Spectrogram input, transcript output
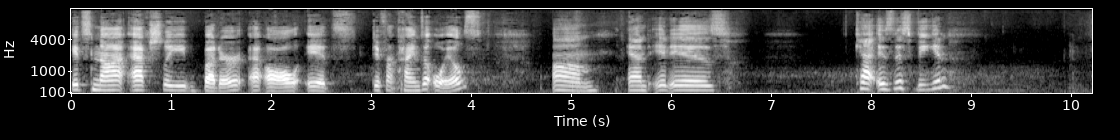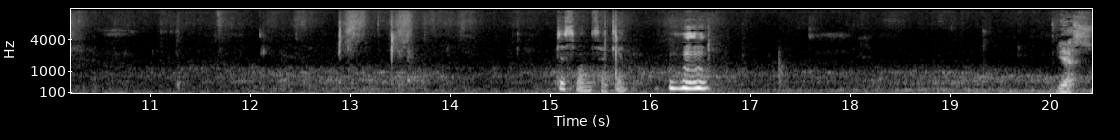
it's not actually butter at all. It's different kinds of oils. Um, and it is, cat, is this vegan? Just one second. yes.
